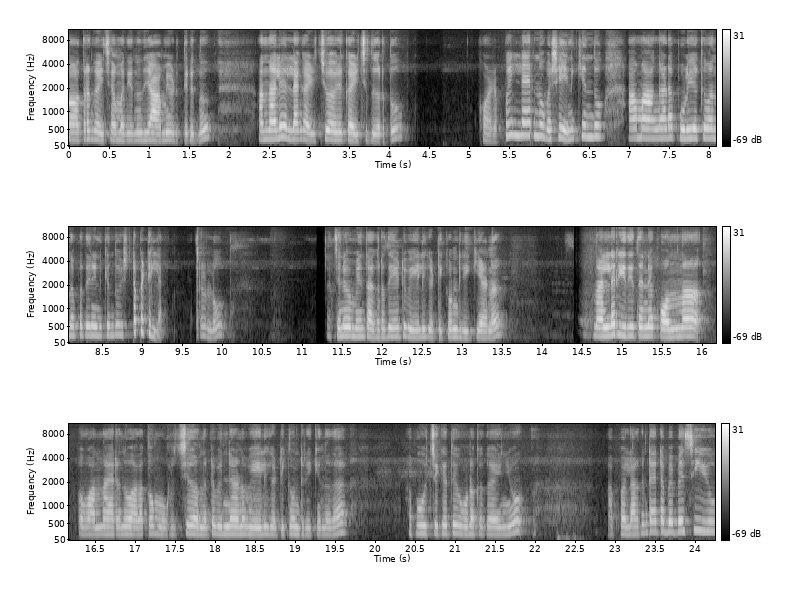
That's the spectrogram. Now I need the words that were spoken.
മാത്രം കഴിച്ചാൽ മതിയെന്ന് ജാമ്യം എടുത്തിരുന്നു. എന്നാലും എല്ലാം കഴിച്ചു അവർ കഴിച്ചു തീർത്തു. കുഴപ്പമില്ലായിരുന്നു പക്ഷേ എനിക്കെന്തോ ആ മാങ്ങയുടെ പുളിയൊക്കെ വന്നപ്പോഴത്തേന് എനിക്കെന്തോ ഇഷ്ടപ്പെട്ടില്ല. അത്രേ ഉള്ളൂ. അച്ഛനും അമ്മയും തകൃതിയായിട്ട് വേലി കെട്ടിക്കൊണ്ടിരിക്കുകയാണ്. നല്ല രീതിയിൽ തന്നെ കൊന്ന വന്നായിരുന്നു. അതൊക്കെ മുറിച്ച് തന്നിട്ട് പിന്നെയാണ് വേലി കെട്ടിക്കൊണ്ടിരിക്കുന്നത്. അപ്പോൾ ഉച്ചക്കത്തെ ഊണൊക്കെ കഴിഞ്ഞു. അപ്പോൾ എല്ലാവർക്കും tata. Bye bye see you.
